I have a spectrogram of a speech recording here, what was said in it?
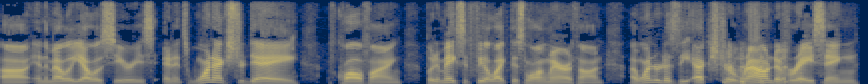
Uh, in the Mellow Yellow series, and it's one extra day of qualifying, but it makes it feel like this long marathon. I wonder does the extra round of racing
